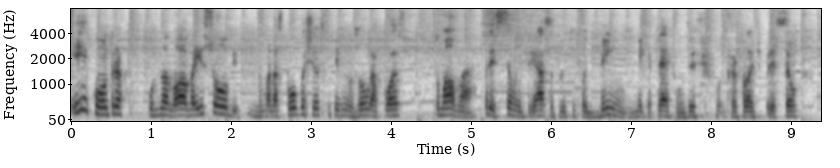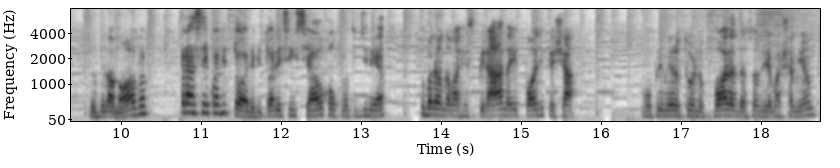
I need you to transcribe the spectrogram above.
E contra o Vila Nova, aí soube, numa das poucas chances que teve no jogo, após tomar uma pressão, entre aspas, porque foi bem mequetrefe, vamos dizer, falar de pressão do Vila Nova, para sair com a vitória. Vitória essencial, confronto direto. O Tubarão dá uma respirada e pode fechar o primeiro turno fora da zona de rebaixamento.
